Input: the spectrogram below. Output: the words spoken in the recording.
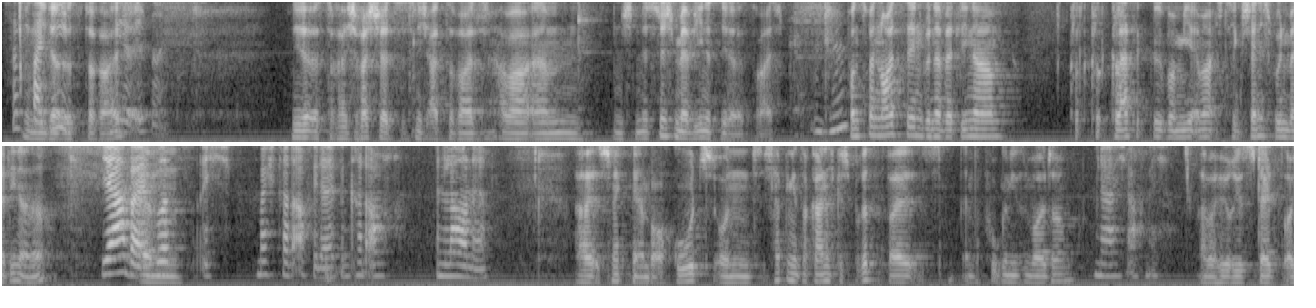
Ist das In? Niederösterreich. Niederösterreich. Niederösterreich, Röschitz ist nicht allzu weit, aber ähm, nicht, ist nicht mehr Wien, ist Niederösterreich. Mhm. Von 2019, grüner Berliner, Kl Kl Klassik über mir immer. Ich trinke ständig grünen Berliner, ne? Ja, weil Ähm, du hast. Ich möchte gerade auch wieder. Ich bin gerade auch in Laune. Aber es schmeckt mir einfach auch gut und ich habe ihn jetzt auch gar nicht gespritzt, weil ich einfach pur genießen wollte. Ja, ich auch nicht. Aber Höris, stellt es euch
